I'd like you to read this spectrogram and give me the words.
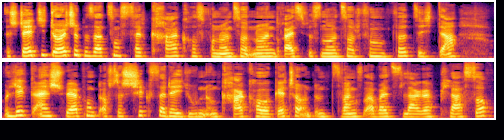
Es stellt die deutsche Besatzungszeit Krakaus von 1939 bis 1945 dar und legt einen Schwerpunkt auf das Schicksal der Juden im Krakauer Ghetto und im Zwangsarbeitslager Plasow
